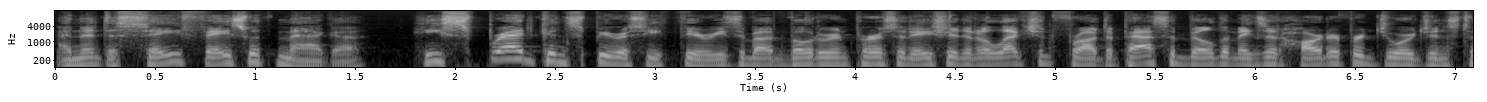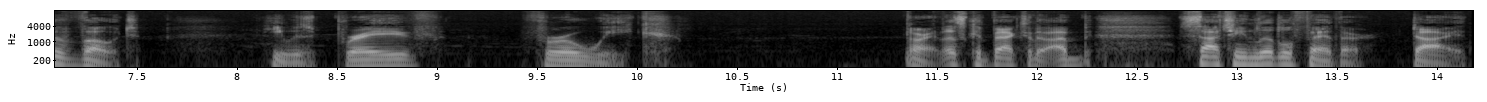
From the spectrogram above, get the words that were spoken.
And then to save face with MAGA, he spread conspiracy theories about voter impersonation and election fraud to pass a bill that makes it harder for Georgians to vote. He was brave for a week. All right, let's get back to the uh, Sacheen Littlefeather died,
